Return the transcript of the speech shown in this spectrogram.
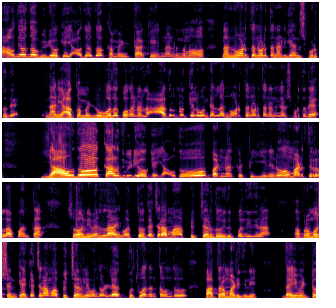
ಯಾವ್ದ್ಯಾವ್ದೋ ವಿಡಿಯೋಗೆ, ಯಾವ್ದ್ಯಾವ್ದೋ ಕಮೆಂಟ್ ಹಾಕಿ ನನಗೂ ನಾನು ನೋಡ್ತಾ ನೋಡ್ತಾ ನನಗೆ ಅನಿಸ್ಬಿಡ್ತದೆ. ನಾನು ಯಾವ ಕಮೆಂಟ್ನು ಓದಕ್ಕೆ ಹೋಗೋಣಲ್ಲ ಆದ್ರೂ ಕೆಲವೊಂದೆಲ್ಲ ನೋಡ್ತಾ ನೋಡ್ತಾ ನನಗೆ ಅನಿಸ್ಬಿಡ್ತದೆ. ಯಾವುದೋ ಕಾಲದ ವಿಡಿಯೋಗೆ ಯಾವುದೋ ಬಣ್ಣ ಕಟ್ಟಿ ಏನೇನೋ ಮಾಡ್ತಿರಲ್ಲಪ್ಪ ಅಂತ. ಸೊ ನೀವೆಲ್ಲ ಇವತ್ತು ಗಜರಾಮ ಪಿಕ್ಚರ್ದು ಇದಕ್ಕೆ ಬಂದಿದ್ದೀರಾ? ಪ್ರಮೋಷನ್ಗೆ ಗಜರಾಮ ಪಿಕ್ಚರ್ಲಿ ಒಂದು ಒಳ್ಳೆ ಅದ್ಭುತವಾದಂಥ ಒಂದು ಪಾತ್ರ ಮಾಡಿದ್ದೀನಿ. ದಯವಿಟ್ಟು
